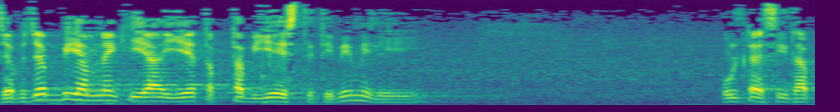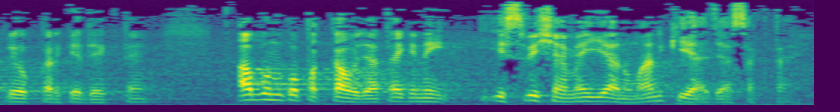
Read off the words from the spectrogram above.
जब जब भी हमने किया ये तब तब ये स्थिति भी मिली। उल्टा सीधा प्रयोग करके देखते हैं। अब उनको पक्का हो जाता है कि नहीं, इस विषय में यह अनुमान किया जा सकता है।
